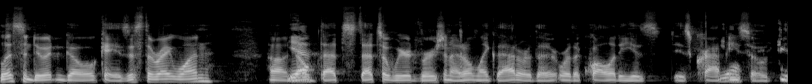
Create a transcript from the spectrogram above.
listen to it and go okay is this the right one uh, yeah. Nope, that's that's a weird version. I don't like that, or the or the quality is is crappy. Yeah. So you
